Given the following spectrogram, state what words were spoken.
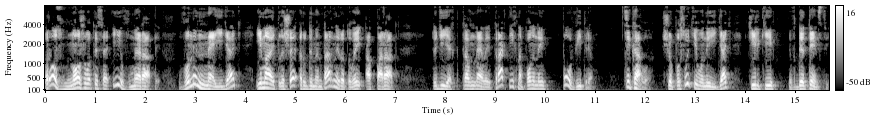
розмножуватися і вмирати. Вони не їдять і мають лише рудиментарний ротовий апарат, тоді як травневий тракт їх наповнений повітрям. Цікаво, що по суті вони їдять тільки в дитинстві.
